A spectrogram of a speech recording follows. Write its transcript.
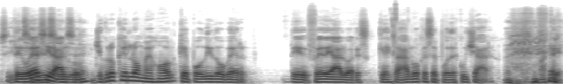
Sí, Te voy a decir algo. Yo creo que es lo mejor que he podido ver de Fede Álvarez, que es algo que se puede escuchar, más que,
